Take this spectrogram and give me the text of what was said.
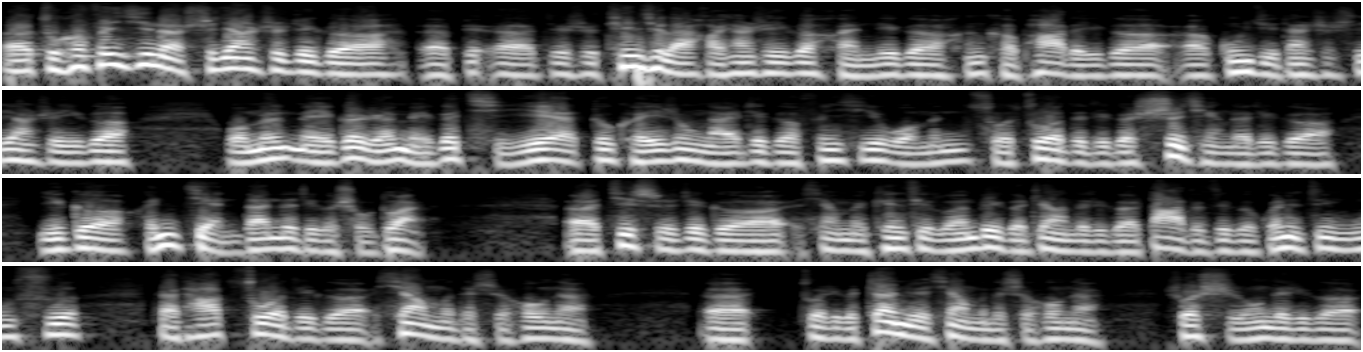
呃，组合分析呢，实际上是这个呃呃，就是听起来好像是一个很这个很可怕的一个呃工具，但是实际上是一个我们每个人每个企业都可以用来这个分析我们所做的这个事情的这个一个很简单的这个手段。呃，即使这个像麦肯锡、罗恩贝格这样的这个大的这个管理咨询公司，在他做这个项目的时候呢，呃，做这个战略项目的时候呢，所使用的这个。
